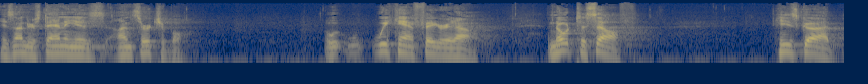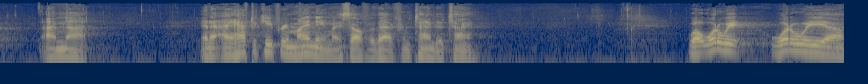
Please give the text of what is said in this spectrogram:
His understanding is unsearchable. We can't figure it out. Note to self He's God, I'm not. And I have to keep reminding myself of that from time to time. Well, what do we, what do we, uh,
